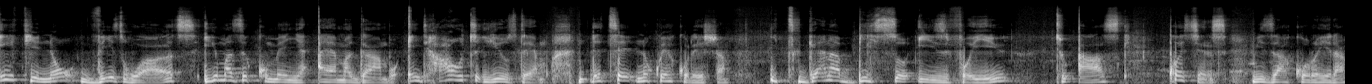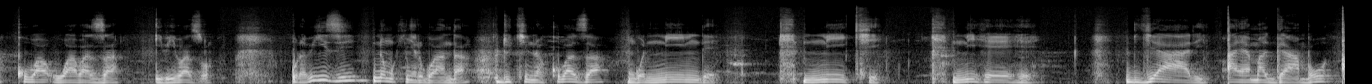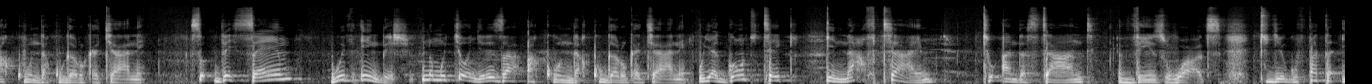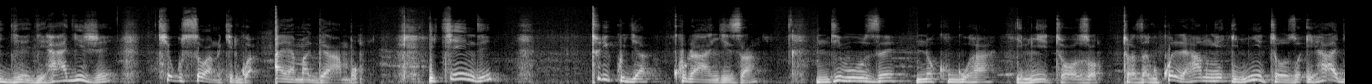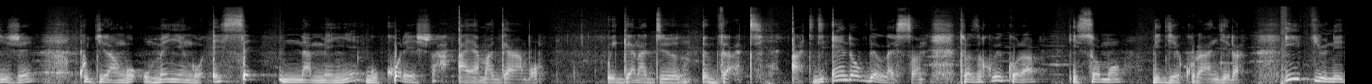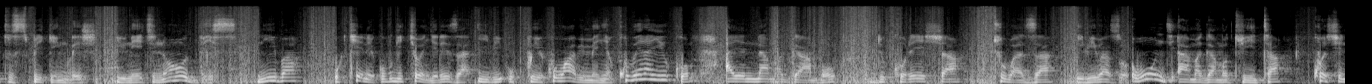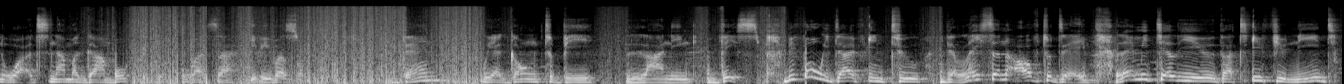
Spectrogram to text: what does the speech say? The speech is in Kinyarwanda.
If you know these words, you must kumenya aya magambo and how to use them ndetse no kuyakoresha. It's gonna be so easy for you to ask questions. Bizakorohera kuba wabaza ibibazo. Urabizi no mu kinyarwanda dukenera kubaza ngo ninde, niki, ni hehe, ryari aya magambo akunda kugaruka cyane. So the same with english. No mu cyongereza akunda kugaruka cyane. We are going to take enough time to understand these words. Tugiye gufata igihe gihagije cyo gusobanukirwa aya magambo. Ikindi turi kujya kurangiza ndibuze no kuguha imyitozo. Turaza gukorera hamwe imyitozo ihagije kugira ngo umenye ngo ese namenye gukoresha aya magambo? We gonna do that. At the end of the lesson turaza kubikora isomo rigiye kurangira. If you need to speak english you need to know this. Niba ukeneye kuvuga icyongereza ibi ukwiye kuba wabimenya. Kubera yuko aya ni amagambo dukoresha tubaza ibibazo. Ubundi aya magambo tuyita question words. Ni amagambo yo kubaza ibibazo. Then we are going to be learning this. Before we dive into the lesson of today, let me tell you that if you need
